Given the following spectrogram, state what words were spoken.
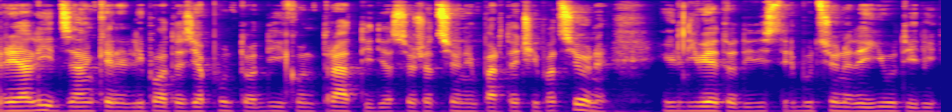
realizza anche nell'ipotesi appunto di contratti di associazione in partecipazione il divieto di distribuzione degli utili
